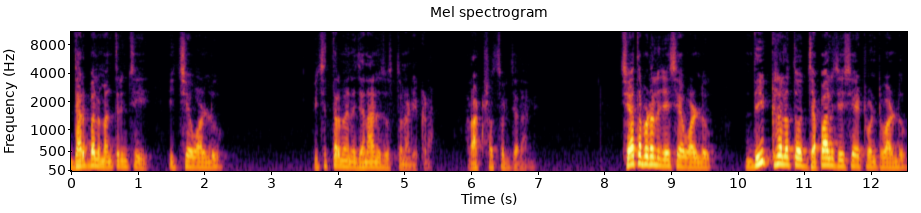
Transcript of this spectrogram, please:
దర్బలు మంత్రించి ఇచ్చేవాళ్ళు విచిత్రమైన జనాన్ని చూస్తున్నాడు ఇక్కడ. రాక్షసులు జనాన్ని. చేతబడులు చేసేవాళ్ళు దీక్షలతో జపాలు చేసేటువంటి వాళ్ళు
